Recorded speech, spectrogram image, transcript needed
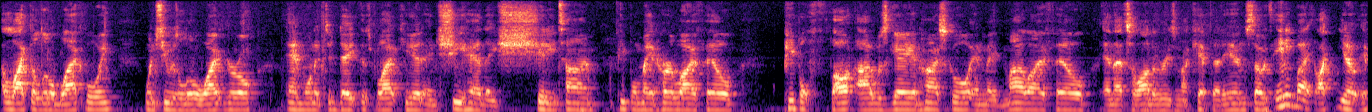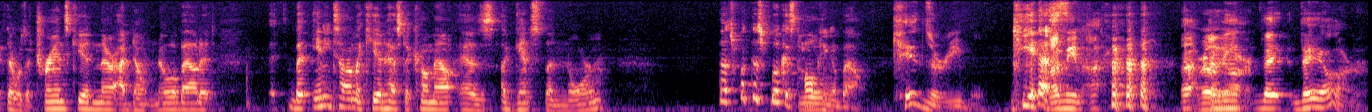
liked a little black boy when she was a little white girl and wanted to date this black kid, and she had a shitty time. People made her life hell. People thought I was gay in high school and made my life hell, and that's a lot of the reason I kept that in. So it's anybody like you know, if there was a trans kid in there, I don't know about it. But anytime a kid has to come out as against the norm, that's what this book is talking Well, about. kids are evil Yes, I mean, I, I, really I mean, are. They they are,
